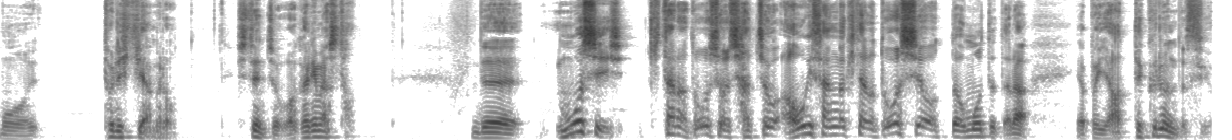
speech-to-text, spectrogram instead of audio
もう取引やめろ。支店長分かりました。でもし来たらどうしよう社長葵さんが来たらどうしようって思ってたらやっぱりやってくるんですよ。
